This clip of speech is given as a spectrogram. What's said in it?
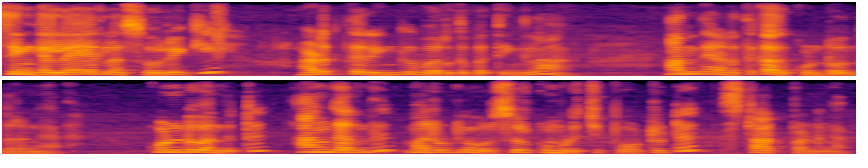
சிங்கிள் லேயரில் சொருகி அடுத்த ரிங்கு வருது பார்த்திங்களா? அந்த இடத்துக்கு அதை கொண்டு வந்துடுங்க கொண்டு வந்துட்டு அங்கேருந்து மறுபடியும் ஒரு சுருக்கு முடிச்சு போட்டுட்டு ஸ்டார்ட் பண்ணுங்கள்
